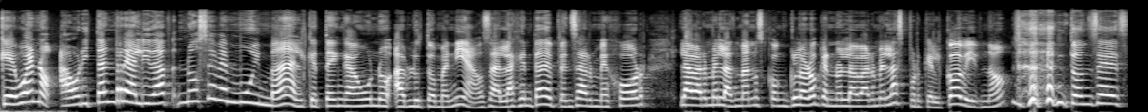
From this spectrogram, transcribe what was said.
que bueno, ahorita en realidad no se ve muy mal que tenga uno ablutomanía, o sea, la gente ha de pensar mejor lavarme las manos con cloro que no lavármelas porque el COVID, ¿no? Entonces,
